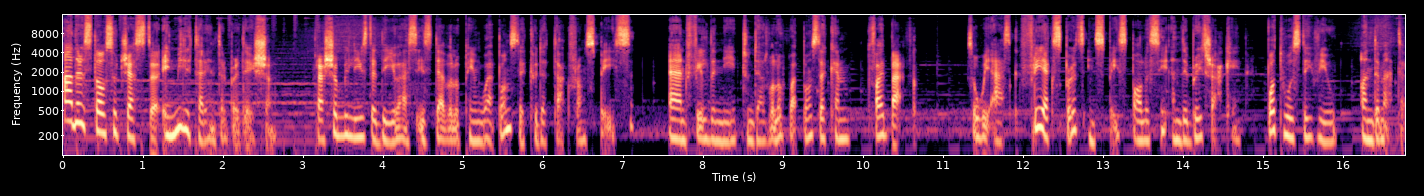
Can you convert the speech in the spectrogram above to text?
Others, though, suggest a military interpretation. Russia believes that the US is developing weapons that could attack from space and feel the need to develop weapons that can fight back. So we ask three experts in space policy and debris tracking what was their view on the matter.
